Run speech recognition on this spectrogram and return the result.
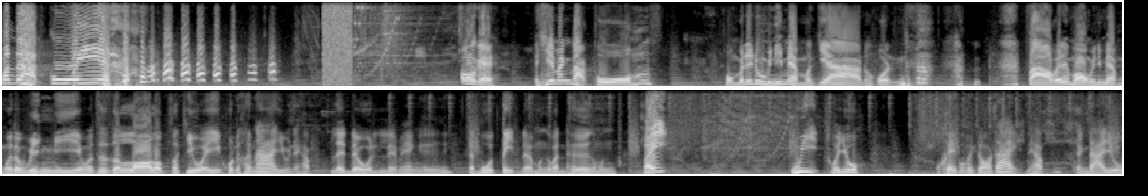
มันดักกูอีโอเคไอ้เชี่ยแม่งดักผม ผมไม่ได้ดูมินิแมปเมื่อกี้อะทุกคน ตาไม่ได้มองมินิแมปมัวแต่วิ่งหนีมันจะจะรอหลบสกิลไอ้คนข้างหน้าอยู่นะครับเลยโดนเลยแม่งเอ้ยแต่บูติดด้วยมึงบันเทิงอะมึงเฮ้ยอุ้ยสวยอยู่โอเคพวกไปจอได้นะครับยังได้อยู่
